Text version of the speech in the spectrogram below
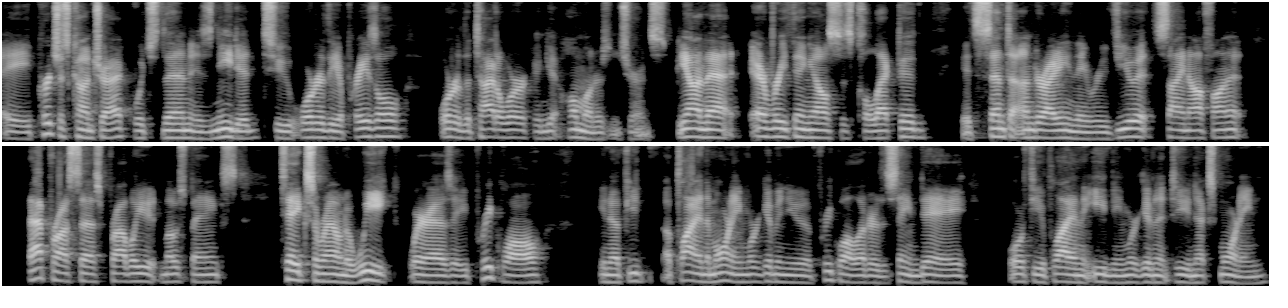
a purchase contract, which then is needed to order the appraisal order the title work, and get homeowners insurance. Beyond that, everything else is collected. It's sent to underwriting. They review it, sign off on it. That process probably at most banks takes around a week, whereas a prequal, you know, if you apply in the morning, we're giving you a prequal letter the same day, or if you apply in the evening, we're giving it to you next morning.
